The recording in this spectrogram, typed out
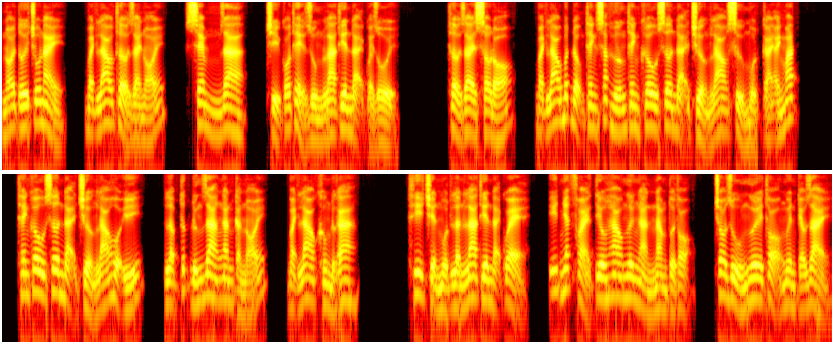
Nói tới chỗ này, bạch lao thở dài nói, xem ra chỉ có thể dùng la thiên đại quẻ rồi. Thở dài sau đó, bạch lao bất động thanh sắc hướng thanh khâu sơn đại trưởng lao xử một cái ánh mắt. Thanh khâu sơn đại trưởng lão hội ý, lập tức đứng ra ngăn cản nói, bạch lao không được a. Thi triển một lần la thiên đại quẻ, ít nhất phải tiêu hao ngươi ngàn năm tuổi thọ, cho dù ngươi thọ nguyên kéo dài,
